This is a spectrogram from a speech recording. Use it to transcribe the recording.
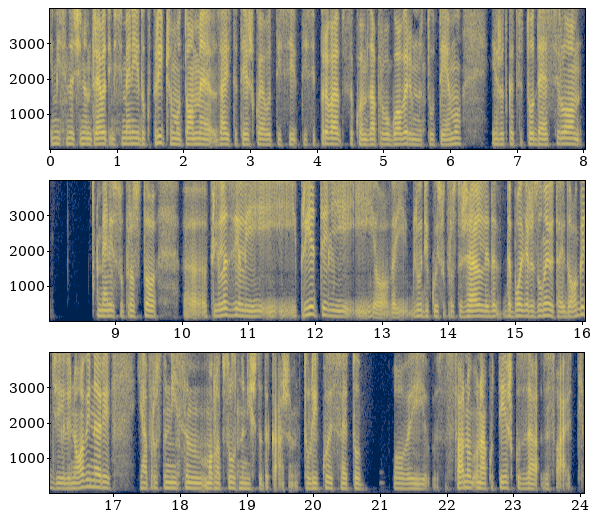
i mislim da će nam trebati, mislim meni i dok pričam o tome zaista teško, evo ti si, ti si prva sa kojom zapravo govorim na tu temu, jer od kad se to desilo meni su prosto uh, prilazili i, i prijatelji i ovaj, ljudi koji su prosto želeli da, da bolje razumeju taj događaj ili novinari, ja prosto nisam mogla apsolutno ništa da kažem. Toliko je sve to ovaj, stvarno onako teško za, za stvariti.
